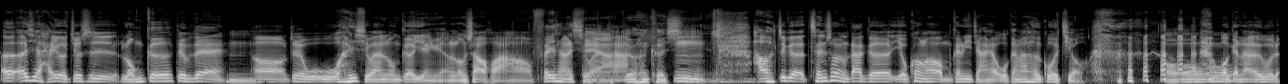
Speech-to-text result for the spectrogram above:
呃，而且还有就是龙哥，对不对？嗯，哦，对，我我很喜欢龙哥演员龙少华哦，非常喜欢他，啊、就很可惜、嗯。好，这个陈松勇大哥有空的话，我们跟你讲一下，我跟他喝过酒。哦，我跟他喝过酒，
